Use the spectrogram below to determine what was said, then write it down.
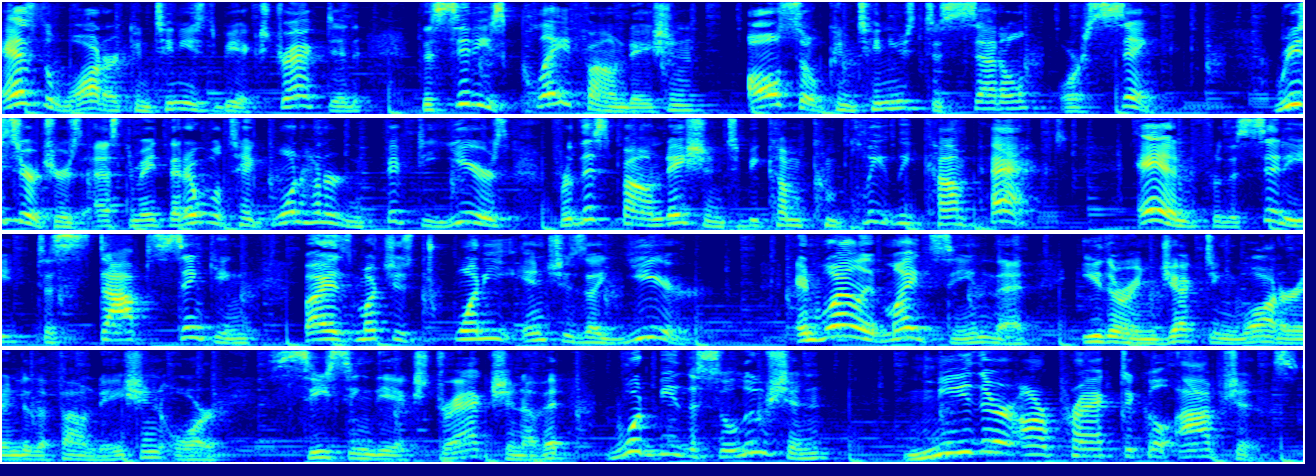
As the water continues to be extracted, the city's clay foundation also continues to settle or sink. Researchers estimate that it will take 150 years for this foundation to become completely compact and for the city to stop sinking by as much as 20 inches a year. And while it might seem that either injecting water into the foundation or ceasing the extraction of it would be the solution, neither are practical options.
